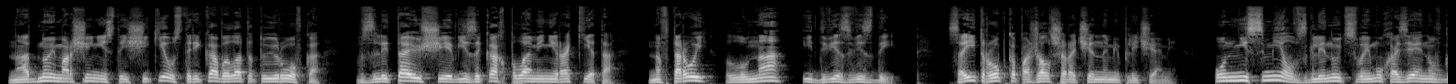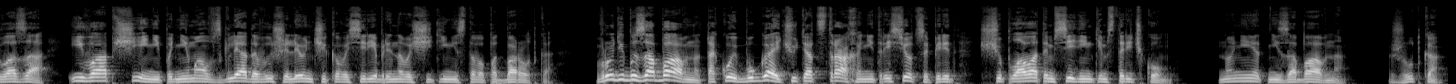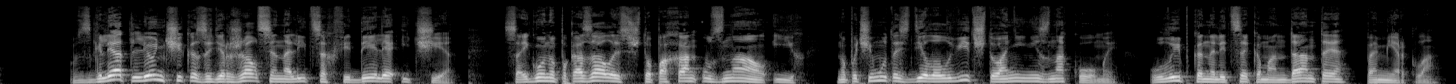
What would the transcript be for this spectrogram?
На одной морщинистой щеке у старика была татуировка, взлетающая в языках пламени ракета, на второй — луна и две звезды. Саид робко пожал широченными плечами. Он не смел взглянуть своему хозяину в глаза и вообще не поднимал взгляда выше Ленчикова серебряного щетинистого подбородка. Вроде бы забавно, такой бугай чуть от страха не трясется перед щупловатым седеньким старичком. Но нет, не забавно. Жутко. Взгляд Ленчика задержался на лицах Фиделя и Че. Сайгону показалось, что Пахан узнал их, но почему-то сделал вид, что они не знакомы. Улыбка на лице команданта померкла.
